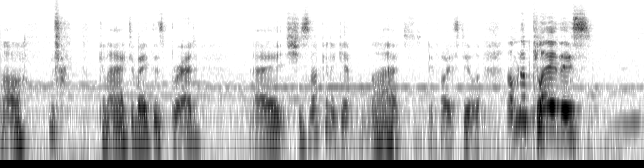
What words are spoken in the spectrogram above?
Oh, can I activate this bread? Uh, she's not gonna get mad if I steal it. I'm gonna play this. Confused?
